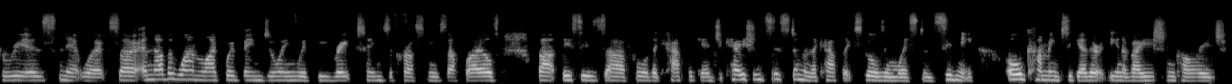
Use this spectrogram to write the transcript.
Careers Network. So, another one like we've been doing with the REAP teams across New South Wales, but this is uh, for the Catholic education system and the Catholic schools in Western Sydney, all coming together at the Innovation College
